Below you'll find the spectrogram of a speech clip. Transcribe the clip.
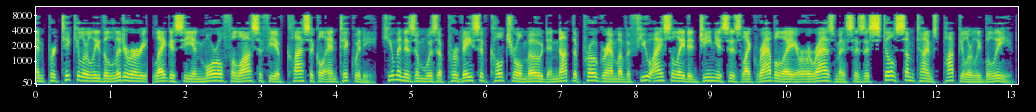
and particularly the literary, legacy and moral philosophy of classical antiquity, humanism was a pervasive cultural mode and not the program of a few isolated geniuses like Rabelais or Erasmus as is still sometimes popularly believed.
